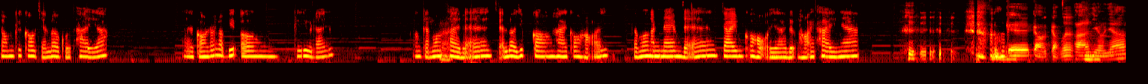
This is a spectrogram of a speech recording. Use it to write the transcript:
trong cái câu trả lời của thầy á. Con rất là biết ơn cái điều đấy. Con cảm ơn à. thầy đã trả lời giúp con hai câu hỏi. Cảm ơn anh em để cho em cơ hội à, được hỏi thầy nha. Ok cảm cảm ơn Pha nhiều nhá.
